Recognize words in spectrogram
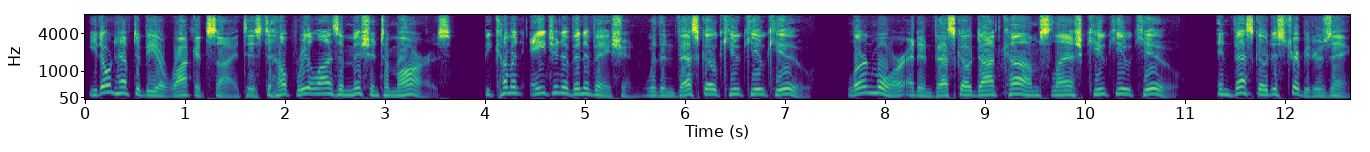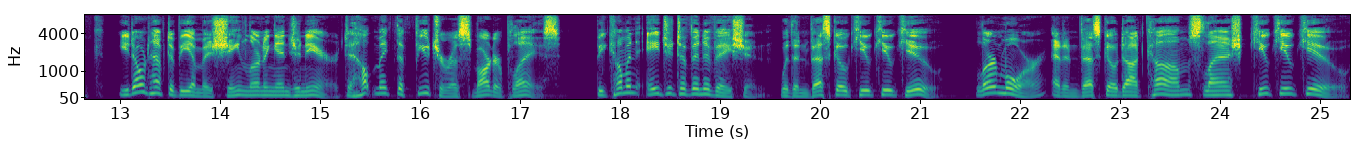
You don't have to be a rocket scientist to help realize a mission to Mars. Become an agent of innovation with Invesco QQQ. Learn more at Invesco.com/QQQ. Invesco Distributors, Inc. You don't have to be a machine learning engineer to help make the future a smarter place. Become an agent of innovation with Invesco QQQ. Learn more at Invesco.com/QQQ.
